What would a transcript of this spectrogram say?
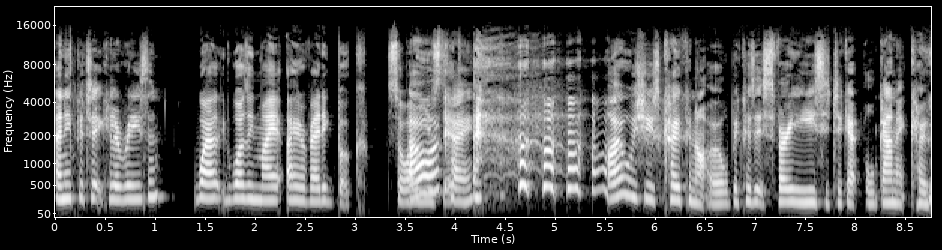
Any particular reason? Well, it was in my Ayurvedic book, so I oh, used okay. it. I always use coconut oil because it's very easy to get organic coconut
